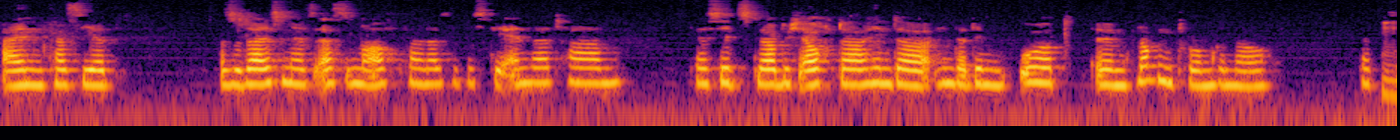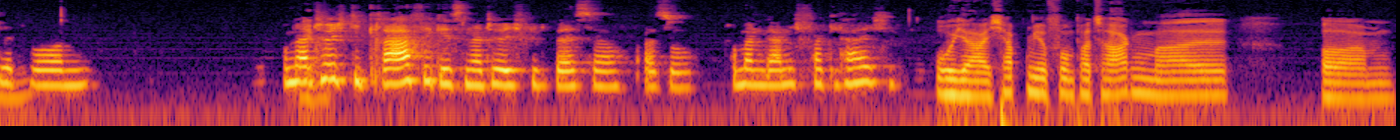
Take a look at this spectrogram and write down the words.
einkassiert. Also da ist mir jetzt erst immer aufgefallen, dass sie das geändert haben. Der ist jetzt, glaube ich, auch da hinter hinter dem Uhr ähm, Glockenturm genau platziert mhm. worden. Und natürlich ja. die Grafik ist natürlich viel besser. Also kann man gar nicht vergleichen. Oh ja, ich habe mir vor ein paar Tagen mal ähm,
